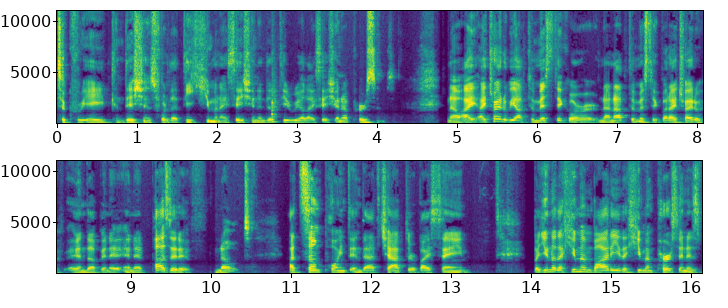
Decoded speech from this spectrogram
to create conditions for the dehumanization and the derealization of persons. Now, I, I, try to be optimistic, or not optimistic, but I try to end up in a, in a positive note at some point in that chapter by saying, but you know, the human body, the human person is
